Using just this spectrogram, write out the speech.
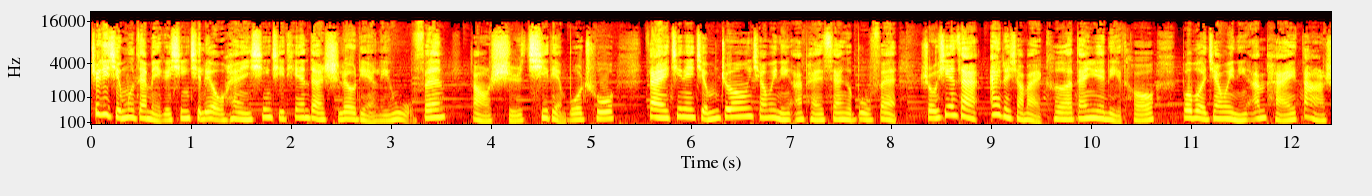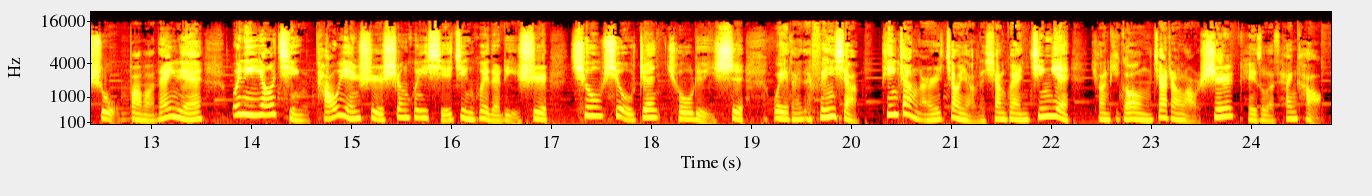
这个节目在每个星期六和星期天的十六点零五分到十七点播出。在今天节目中，将为您安排三个部分。首先，在“爱的小百科”单元里头，波波将为您安排大树抱抱单元，为您邀请桃园市生辉协进会的理事邱秀珍邱女士为大家分享听障儿教养的相关经验，希望提供家长老师可以做个参考。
